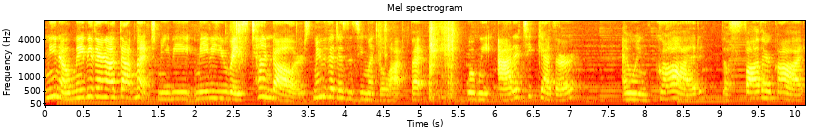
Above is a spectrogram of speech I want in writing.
You know, maybe they're not that much. Maybe maybe you raise $10. Maybe that doesn't seem like a lot, but when we add it together and when God, the Father God,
